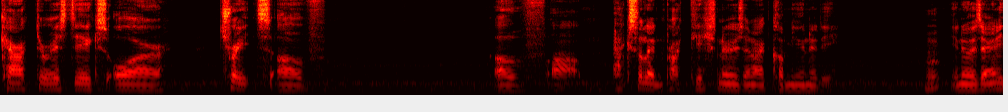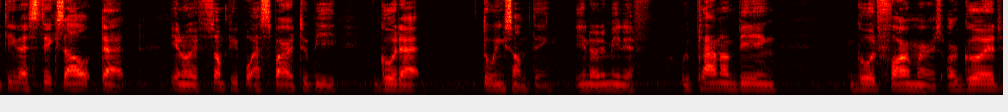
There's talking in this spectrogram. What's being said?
characteristics or traits of of um, excellent practitioners in our community? Hmm? You know, is there anything that sticks out that you know if some people aspire to be good at doing something? You know what I mean? If we plan on being good farmers or good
